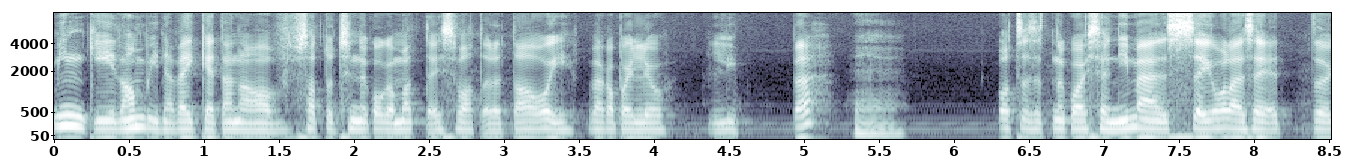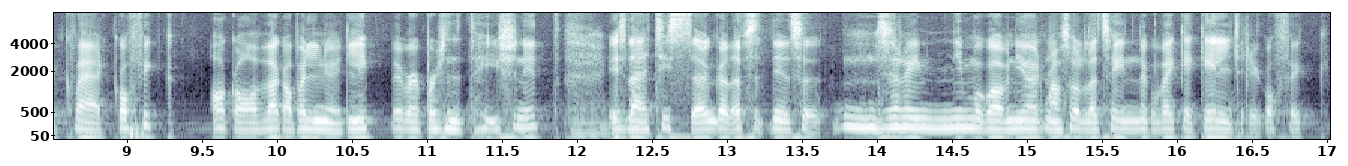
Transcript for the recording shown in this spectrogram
mingi lambine väike tänav, satud sinna kogemata ja siis vaatad, et oi, väga palju lippe mm. -hmm. otseselt nagu asja nimes ei ole see, et kväärkohvik, aga väga palju nüüd lippe representation'it mm. ja siis lähed sisse, on ka täpselt nii, et see, see oli nii mugav, nii armas olla, et see on nagu väike keldrikohvik.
